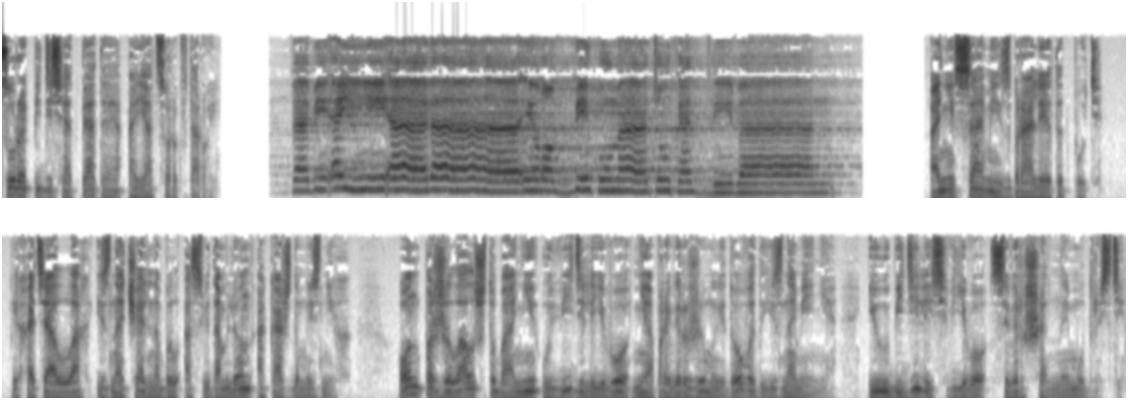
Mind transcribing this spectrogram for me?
Сура 55, аят 42. Они сами избрали этот путь. И хотя Аллах изначально был осведомлен о каждом из них, Он пожелал, чтобы они увидели Его неопровержимые доводы и знамения и убедились в Его совершенной мудрости.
